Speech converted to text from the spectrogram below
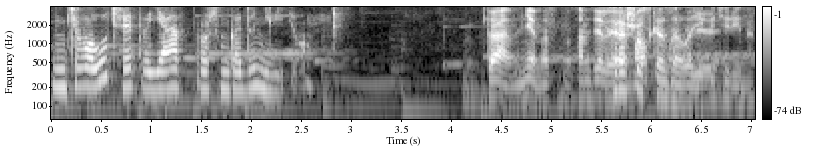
Ничего лучше этого я в прошлом году не видела. Да, не, на, на самом деле... Хорошо сказала и... Екатерина.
